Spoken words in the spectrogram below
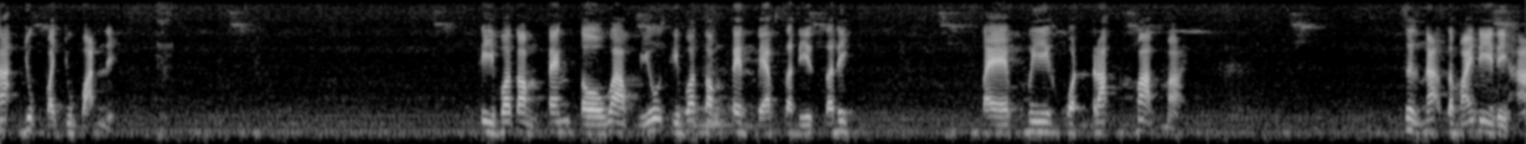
ณยุคปัจจุบันนี่ที่บ่ต้องแต่งตัวว่าบิวที่บ่ต้องเต้นแบบสดิสดิก แต่มีคนรักมากมาย ซึ่งณสมัยนี้ได้หา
